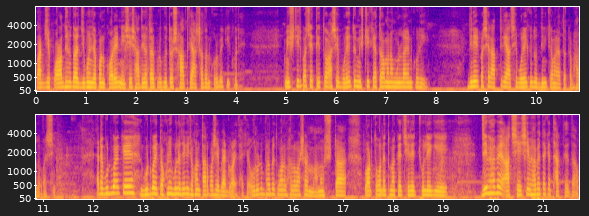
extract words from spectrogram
বাট যে পরাধীনতার জীবনযাপন করেনি, সে স্বাধীনতার প্রকৃত স্বাদকে আস্বাদন করবে কি করে? মিষ্টির পাশে তেতো আসে বলেই তো মিষ্টিকে এত আমরা মূল্যায়ন করি। দিনের পাশে রাত্রি আছে বলেই কিন্তু দিনকে আমরা এতটা ভালোবাসি। একটা গুড বয়কে গুড বয় তখনই ভুলে থাকি যখন তার পাশে ব্যাড বয় থাকে। অনুরূপভাবে তোমার ভালোবাসার মানুষটা বর্তমানে তোমাকে ছেড়ে চলে গিয়ে যেভাবে আছে সেভাবে তাকে থাকতে দাও।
